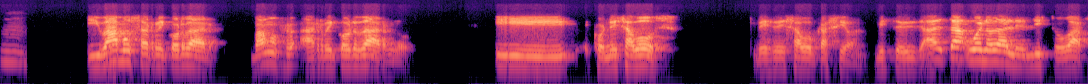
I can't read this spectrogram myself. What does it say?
Mm. Y vamos a recordar, vamos a recordarlo. Y con esa voz, desde esa vocación. ¿Viste? Ah, está, bueno, dale, listo, vas.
